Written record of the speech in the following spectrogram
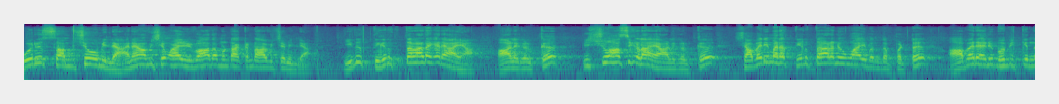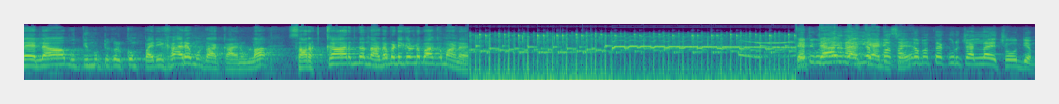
ഒരു സംശയവുമില്ല. അനാവശ്യമായ വിവാദം ഉണ്ടാക്കേണ്ട ആവശ്യമില്ല. ഇത് തീർത്ഥാടകരായ ആളുകൾക്ക് വിശ്വാസികളായ ആളുകൾക്ക് ശബരിമല തീർത്ഥാടനവുമായി ബന്ധപ്പെട്ട് അവരനുഭവിക്കുന്ന എല്ലാ ബുദ്ധിമുട്ടുകൾക്കും പരിഹാരമുണ്ടാക്കാനുള്ള സർക്കാരിന്റെ നടപടികളുടെ ഭാഗമാണ്. സംഗമത്തെ കുറിച്ചല്ല ചോദ്യം.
